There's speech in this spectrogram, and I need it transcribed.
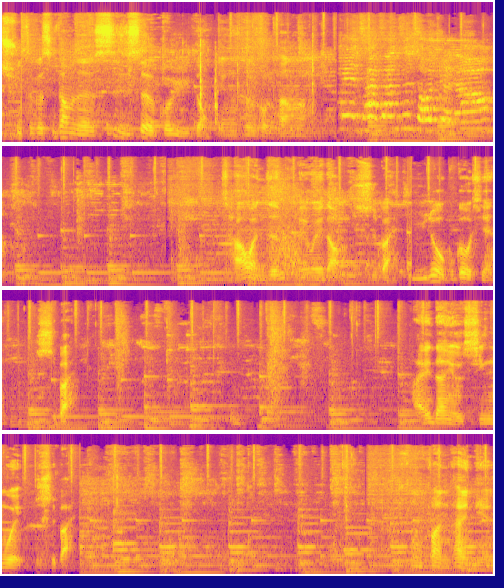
处。这个是他们的四色鲑鱼冻，先喝口汤啊。可以擦三只手卷哦。茶碗蒸没味道，失败；鱼肉不够咸，失败；海胆有腥味，失败；醋饭太黏，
